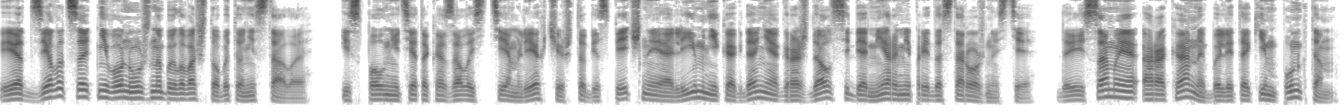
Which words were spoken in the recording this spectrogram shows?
и отделаться от него нужно было во что бы то ни стало. Исполнить это казалось тем легче, что беспечный Алим никогда не ограждал себя мерами предосторожности. Да и самые араканы были таким пунктом,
